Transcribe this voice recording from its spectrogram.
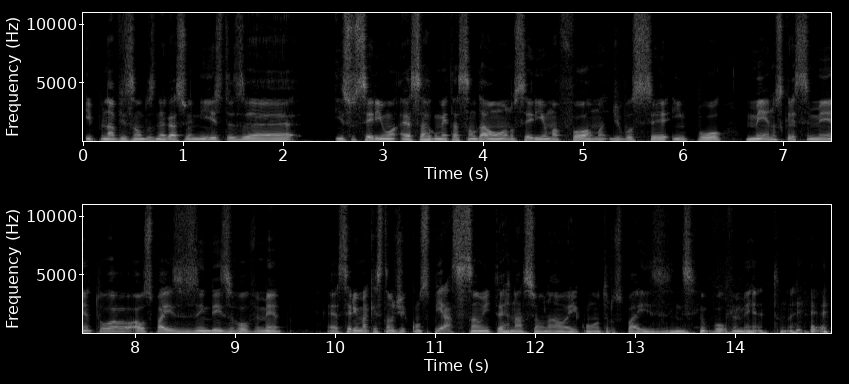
e na visão dos negacionistas, é, isso seria uma, essa argumentação da ONU seria uma forma de você impor menos crescimento aos países em desenvolvimento. É, seria uma questão de conspiração internacional aí contra os países em desenvolvimento, né?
